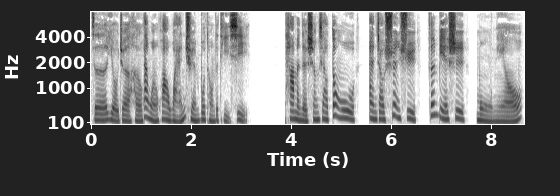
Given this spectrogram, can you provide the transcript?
则有着和汉文化完全不同的体系。他们的生肖动物按照顺序分别是母牛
